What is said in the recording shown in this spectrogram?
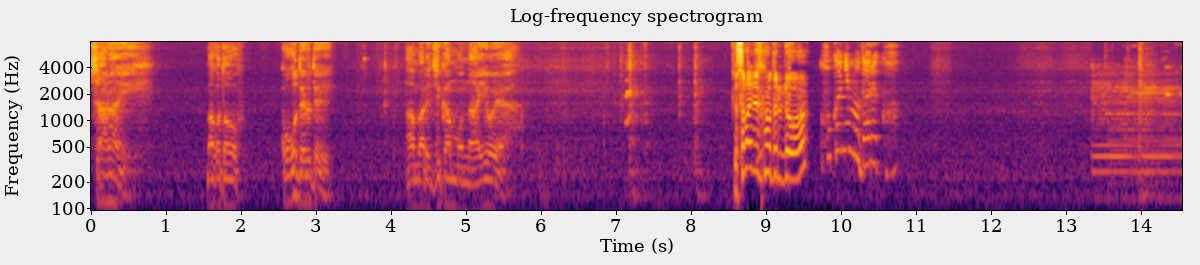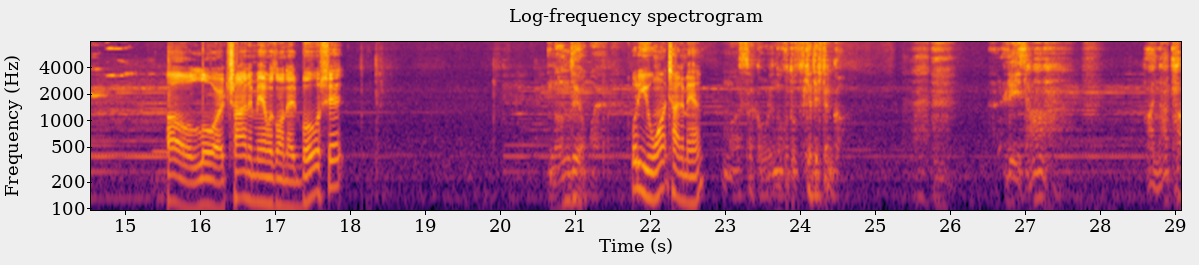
しゃあない誠ここ出るであんまり時間もないようや Did somebody just come to the door? 他にも誰か Oh lord, Chinaman was on that bullshit. なんでよお前 What do you want, Chinaman? まさか俺のことつけてきたんかリーさんあなた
